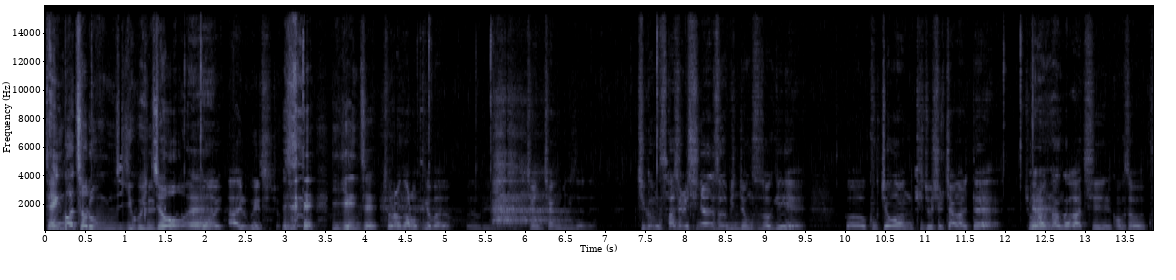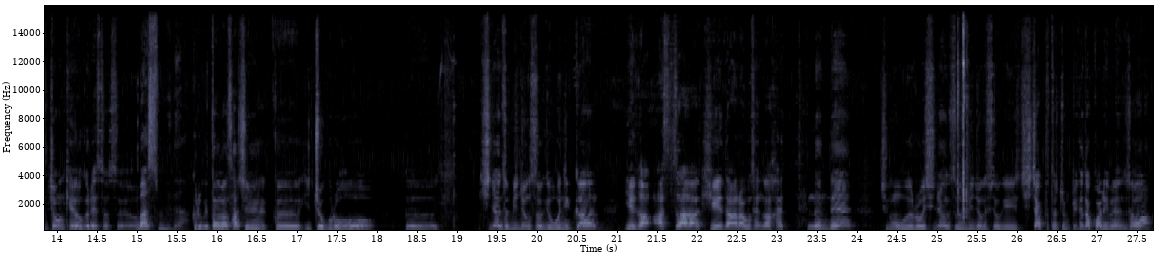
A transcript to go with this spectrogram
된 것처럼 움직이고 있죠. 예. 그거 알고 계시죠? 이제 이게 이제 조남관 어떻게 봐요? 우리 장, 장윤 기자님. 지금 사실 신현수 민정수석이 어, 국정원 기조실장 할 때 조남관과 같이 거기서 국정원 개혁을 했었어요. 맞습니다. 그러고 있다가 사실 그 이쪽으로 그 신현수 민정수석이 오니까 얘가 아싸 기회다라고 생각했는데 지금 오히려 신현수 민정수석이 시작부터 좀 삐그덕거리면서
